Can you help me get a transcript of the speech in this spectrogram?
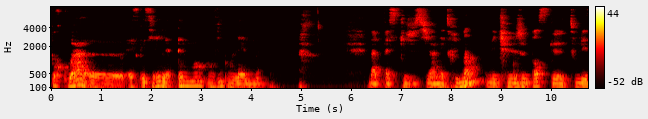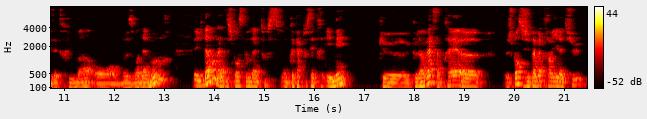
pourquoi euh, est-ce que Cyril a tellement envie qu'on l'aime? Bah parce que je suis un être humain, mais que je pense que tous les êtres humains ont besoin d'amour. Évidemment, je pense qu'on a tous, on préfère tous être aimés que l'inverse. Après, euh, je pense que j'ai pas mal travaillé là-dessus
